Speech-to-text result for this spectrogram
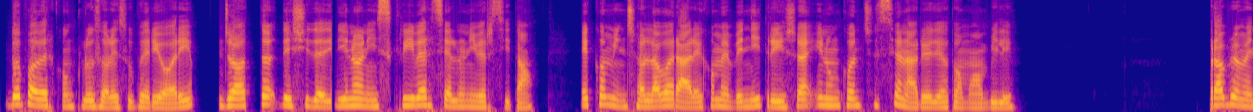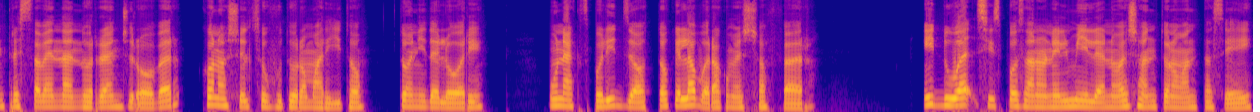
Dopo aver concluso le superiori, Jot decide di non iscriversi all'università e comincia a lavorare come venditrice in un concessionario di automobili. Proprio mentre sta vendendo un Range Rover, conosce il suo futuro marito, Tony Delori, un ex poliziotto che lavora come chauffeur. I due si sposano nel 1996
